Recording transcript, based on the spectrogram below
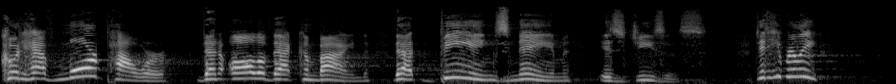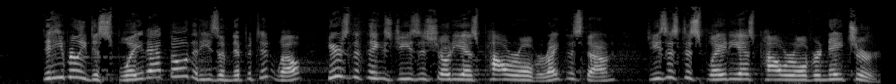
could have more power than all of that combined. That being's name is Jesus. Did he really did he really display that though that he's omnipotent? Well, here's the things Jesus showed he has power over. Write this down. Jesus displayed he has power over nature.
